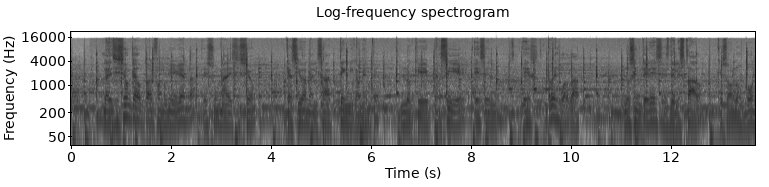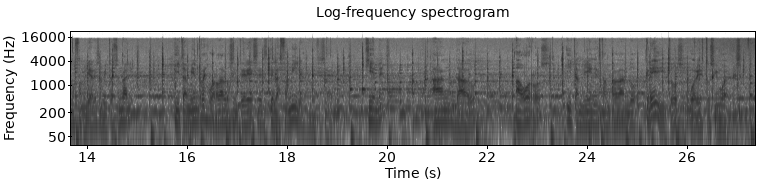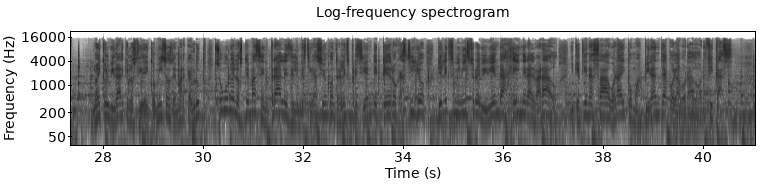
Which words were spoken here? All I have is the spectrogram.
La decisión que ha adoptado el Fondo Mi Vivienda es una decisión que ha sido analizada técnicamente. Lo que persigue es, el, es resguardar los intereses del Estado, que son los bonos familiares habitacionales, y también resguardar los intereses de las familias beneficiarias, quienes han dado ahorros y también están pagando créditos por estos inmuebles. No hay que olvidar que los fideicomisos de Marca Group son uno de los temas centrales de la investigación contra el expresidente Pedro Castillo y el exministro de Vivienda Heiner Alvarado y que tiene a Sada Goray como aspirante a colaborador eficaz.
